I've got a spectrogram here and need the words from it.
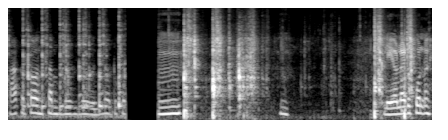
พักกระต้อนซัมเบลเดินนี่เราทุกคน อืมอืม แล้วแล้วทุกคนเอ้ย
